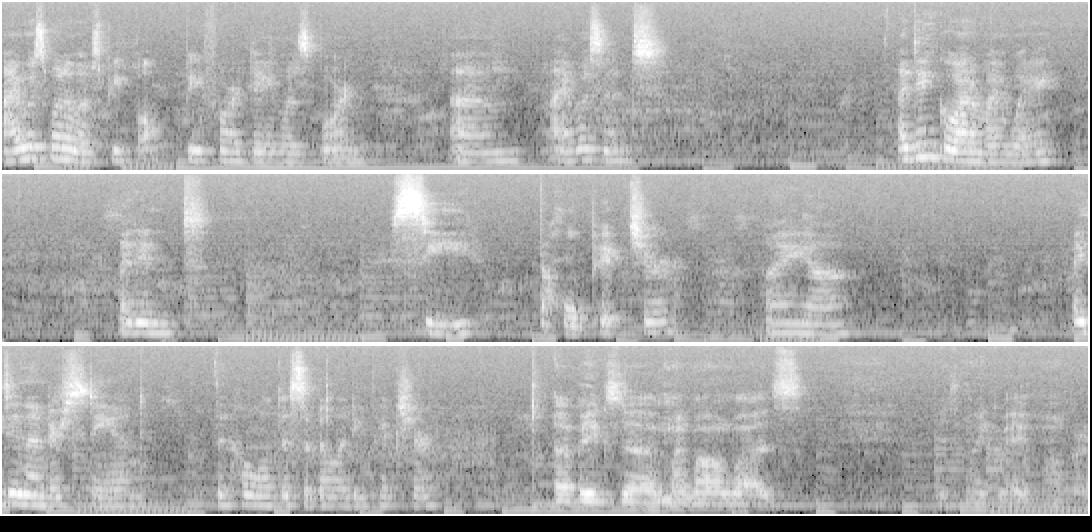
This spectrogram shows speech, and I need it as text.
I was one of those people before Dane was born. Um, I wasn't. I didn't go out of my way. I didn't see the whole picture. I uh, I didn't understand the whole disability picture. How big's uh, my mom was with my great mother.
